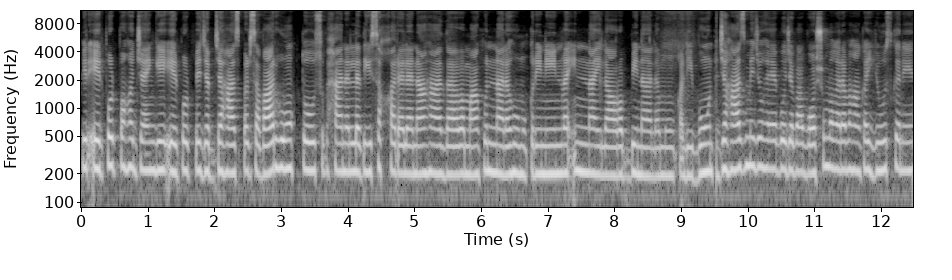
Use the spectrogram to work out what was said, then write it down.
پھر ایئرپورٹ پہنچ جائیں گے۔ ایئرپورٹ پہ جب جہاز پر سوار ہوں تو سبحان الذي سخر لنا هذا وما كنا له مقرنين وانا الى ربنا لمنقلبون۔ جہاز میں جو ہے وہ جب آپ واش روم وغیرہ وہاں کا یوز کریں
